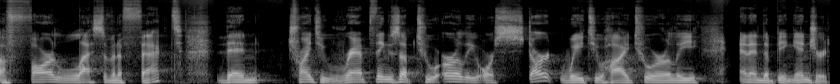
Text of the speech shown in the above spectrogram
a far less of an effect than trying to ramp things up too early or start way too high too early and end up being injured.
